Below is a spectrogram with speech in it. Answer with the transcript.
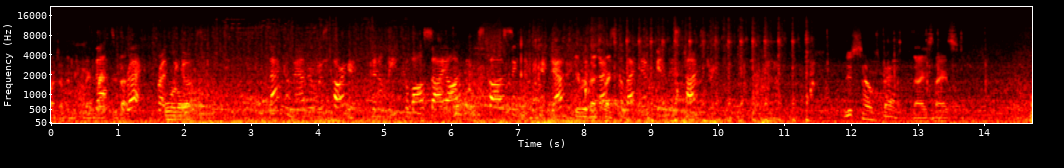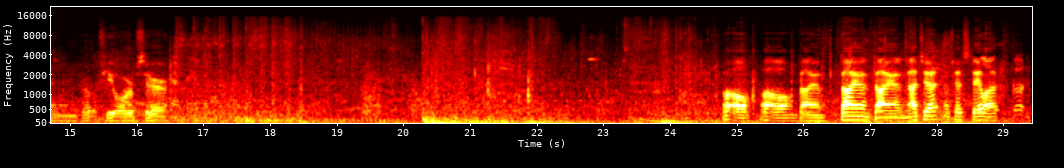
Watch out, them be coming right through that correct, Frenzy portal. That commander was Target, an elite Cabal Scion who's caused significant damage Get to the revenge Vex strike. Collective in this time stream. This sounds bad. Nice, nice. Hold on, let me grab a few orbs here. Uh oh, uh oh, I'm dying. Dying, dying. Not yet, not yet. Stay alive. Guardian,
